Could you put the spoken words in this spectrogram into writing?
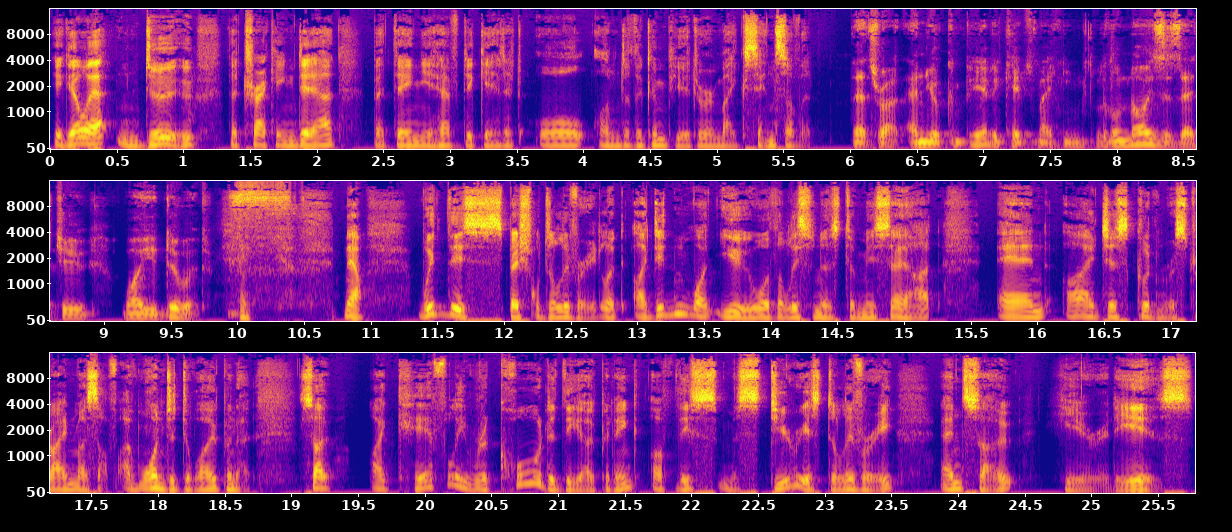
you go out and do the tracking down, but then you have to get it all onto the computer and make sense of it. That's right. And your computer keeps making little noises at you while you do it. now, with this special delivery, look, I didn't want you or the listeners to miss out, and I just couldn't restrain myself. I wanted to open it. So I carefully recorded the opening of this mysterious delivery, and so here it is.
